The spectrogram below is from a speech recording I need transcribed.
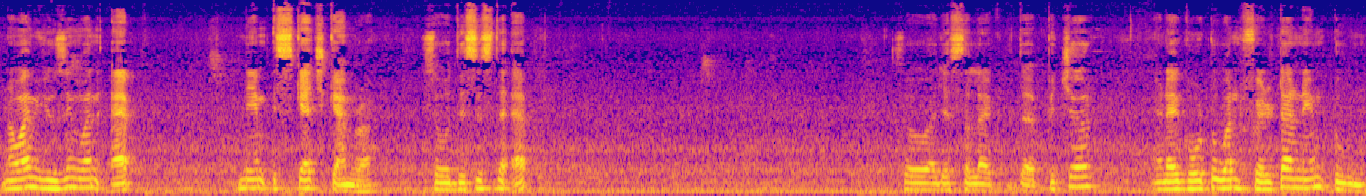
Now I'm using one app named Sketch Camera. So this is the app so I just select the picture and I go to one filter named toon.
